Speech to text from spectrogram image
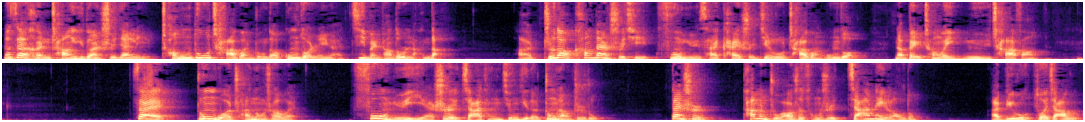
那在很长一段时间里，成都茶馆中的工作人员基本上都是男的。啊，直到抗战时期，妇女才开始进入茶馆工作，那被称为女茶房。在中国传统社会，妇女也是家庭经济的重要支柱，但是她们主要是从事家内劳动，啊，比如做家务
